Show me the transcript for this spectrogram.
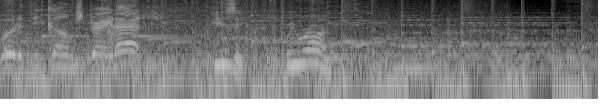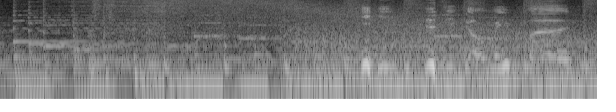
What if he comes straight at us? Easy. We run. This is gonna be fun.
